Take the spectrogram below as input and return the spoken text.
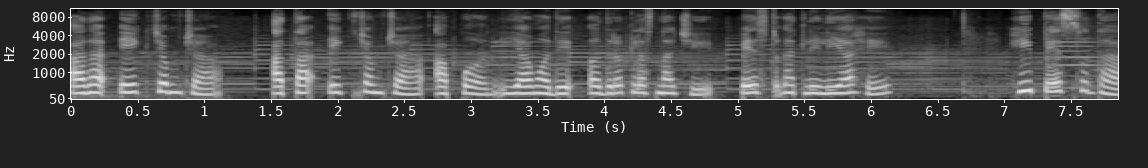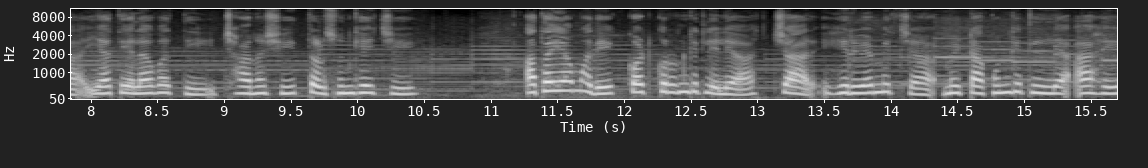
आधा एक चमचा आता एक चमचा आपण यामध्ये अद्रक लसणाची पेस्ट घातलेली आहे. ही पेस्टसुद्धा या तेलावरती छान अशी तळसून घ्यायची. आता यामध्ये कट करून घेतलेल्या चार हिरव्या मिरच्या मी टाकून घेतलेल्या आहे.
